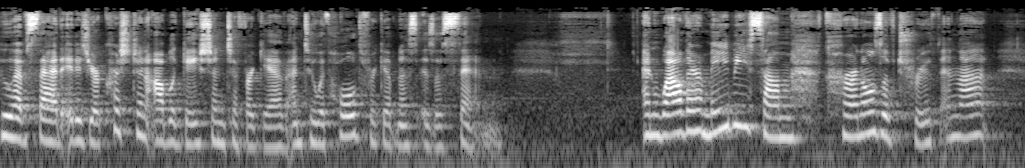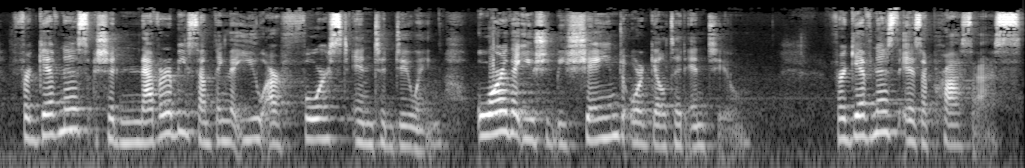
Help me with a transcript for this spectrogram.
who have said it is your Christian obligation to forgive and to withhold forgiveness is a sin. And while there may be some kernels of truth in that, forgiveness should never be something that you are forced into doing or that you should be shamed or guilted into. Forgiveness is a process,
